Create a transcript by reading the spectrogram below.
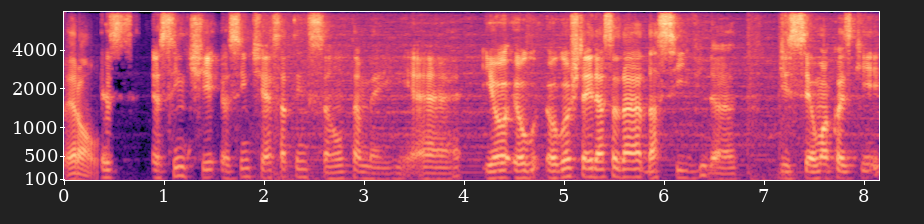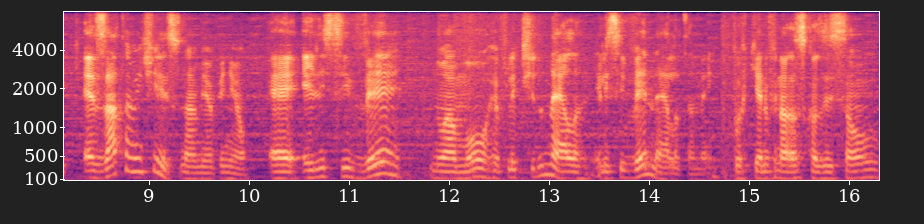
Herol. Eu, eu, senti, eu senti essa tensão também. É, e eu, eu, eu gostei dessa da, da Civ, da, de ser uma coisa que. É exatamente isso, na minha opinião. É, ele se vê no amor refletido nela. Ele se vê nela também. Porque no final das contas eles são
